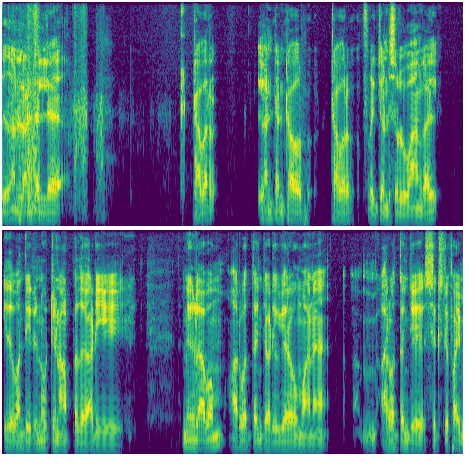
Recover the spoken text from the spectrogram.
இதுதான் லண்டனில் டவர் லண்டன் டவர் டவர் ஃப்ரிட்ஜ்னு சொல்லுவாங்க இது வந்து இருநூற்றி நாற்பது அடி நீளமும் அறுபத்தஞ்சு அடி உயரவுமான அறுபத்தஞ்சு சிக்ஸ்டி ஃபைவ்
